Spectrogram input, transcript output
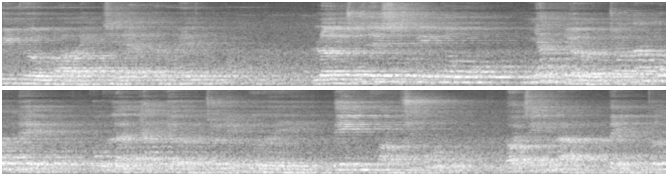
Kính thưa và anh chị em thân mến, lời Chúa Giêsu Kitô nhắc nhở cho các môn đệ cũng là nhắc nhở cho những người tin vào Chúa, đó chính là tỉnh thức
